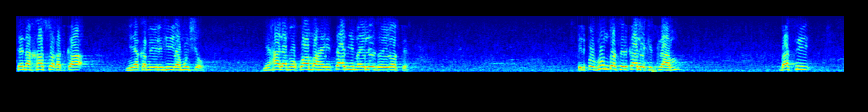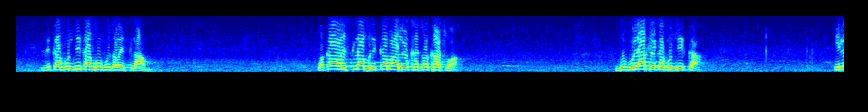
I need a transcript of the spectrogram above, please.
tena haswa katika miaka miwili hii ya mwisho ni hali ambayo kwamba haihitaji maelezo yoyote. Ilipovundwa serikali ya Kiislamu basi zikavundika nguvu za waislamu. Wakawa waislamu ni kama waliokatwa katwa nguvu yake ikavundika. Ile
